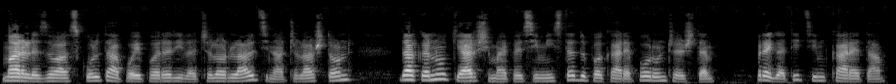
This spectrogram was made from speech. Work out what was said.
Marele zău ascultă apoi părerile celorlalți în același ton, dacă nu chiar și mai pesimiste, după care poruncește. Pregătiți-mi careta.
